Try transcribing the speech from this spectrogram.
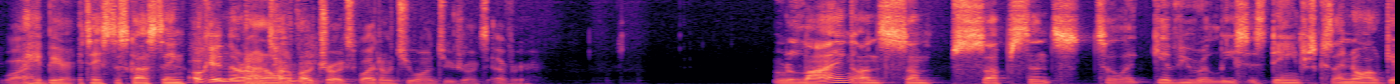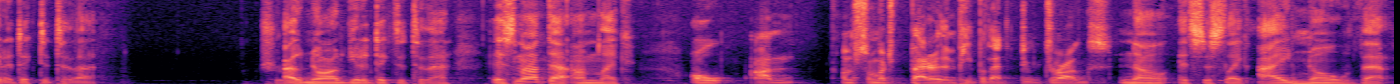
Why? I hate beer. It tastes disgusting. Okay, no, no. I'm talking like about drugs. Why don't you want to do drugs ever? relying on some substance to like give you release is dangerous because I know I would get addicted to that. True. I would know I would get addicted to that. It's not that I'm like, oh, I'm I'm so much better than people that do drugs. No, it's just like I know that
